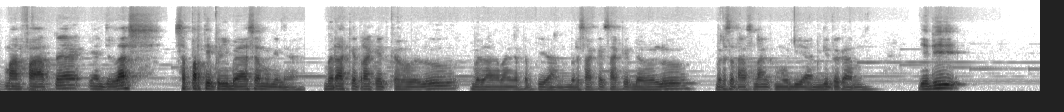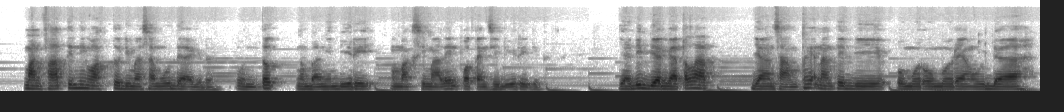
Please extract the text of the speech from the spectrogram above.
Manfaatnya yang jelas seperti peribahasa mungkin ya berakit-rakit ke hulu, berlang-lang ke tepian, bersakit-sakit dahulu, bersenang-senang kemudian gitu kan. Jadi manfaatin nih waktu di masa muda gitu untuk ngembangin diri, memaksimalin potensi diri gitu. Jadi biar nggak telat, jangan sampai nanti di umur-umur yang udah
